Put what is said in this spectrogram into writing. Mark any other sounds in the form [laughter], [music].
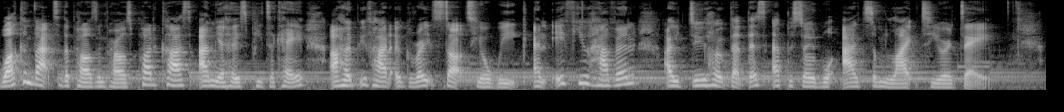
Welcome back to the Pearls and Perils podcast. I'm your host, Peter Kay. I hope you've had a great start to your week. And if you haven't, I do hope that this episode will add some light to your day.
